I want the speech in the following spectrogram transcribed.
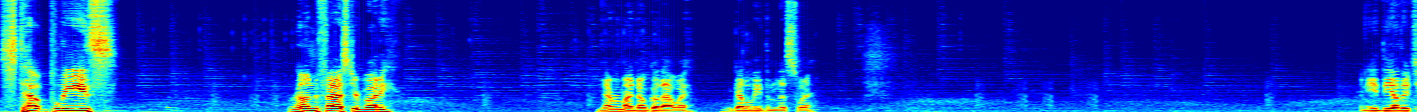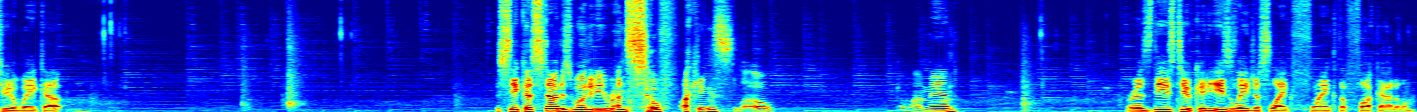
Stout, please. Run faster, buddy. Never mind, don't go that way. We gotta lead them this way. I need the other two to wake up. See, because Stout is wounded, he runs so fucking slow. Come on, man. Whereas these two could easily just, like, flank the fuck out of them.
